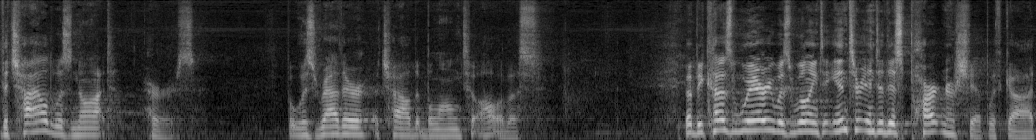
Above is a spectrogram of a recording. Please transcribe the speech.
the child was not hers, but was rather a child that belonged to all of us. But because Mary was willing to enter into this partnership with God,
